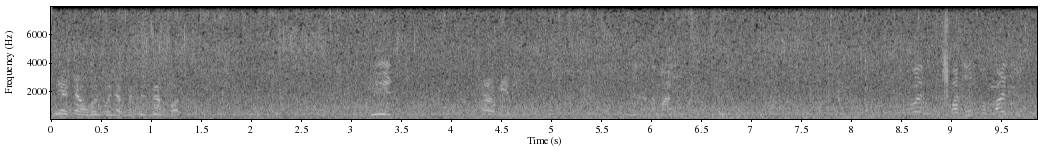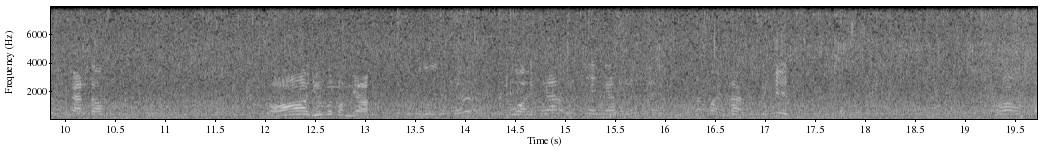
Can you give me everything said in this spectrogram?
เนี่ยเจ้าเพิ่ น้ำบ่นี่ข้าพี่นี่นี่อนามัยโอ้ยวันนี้ผมไม่ได้การดองอ๋อยุก็ต้องยาบัวให้งานเห็นงานมันนึกเลยตั้งไว้ตั้งเห็นอ๋อไป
